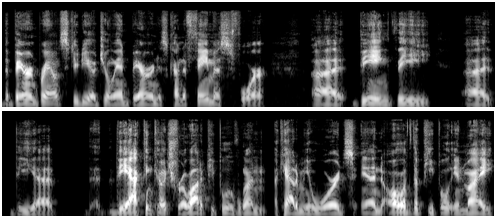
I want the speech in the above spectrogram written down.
the Baron Brown studio, Joanne Baron, is kind of famous for uh, being the uh, the uh, the acting coach for a lot of people who've won Academy Awards, and all of the people in my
